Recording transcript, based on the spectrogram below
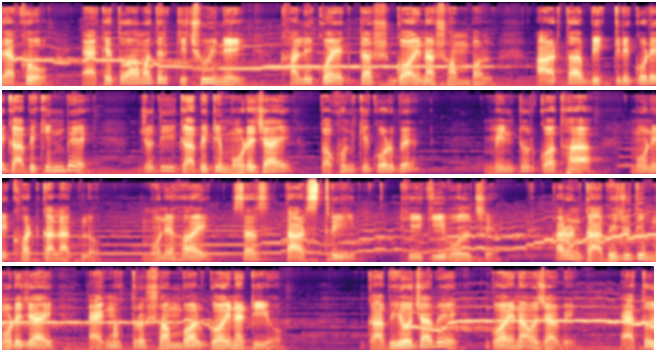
দেখো, একে তো আমাদের কিছুই নেই, খালি কয়েকটা গয়না সম্বল। আর তা বিক্রি করে গাভী কিনবে? যদি গাভীটি মরে যায়, তখন কি করবে? মিন্টুর কথা মনে খটকা লাগল। মনে হয় তার স্ত্রী ঠিকই বলছে। কারণ গাভী যদি মরে যায়, একমাত্র সম্বল গয়নাটিও। গাভীও যাবে, গয়নাও যাবে। এত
